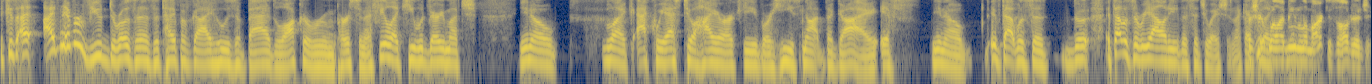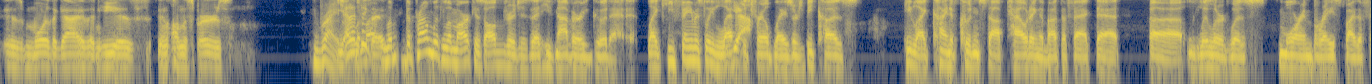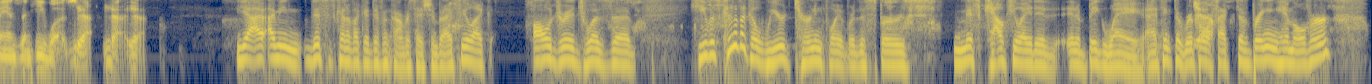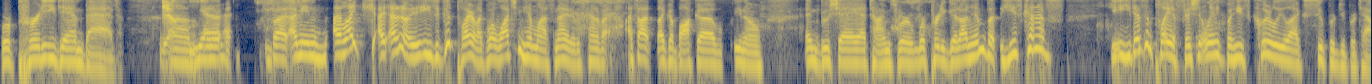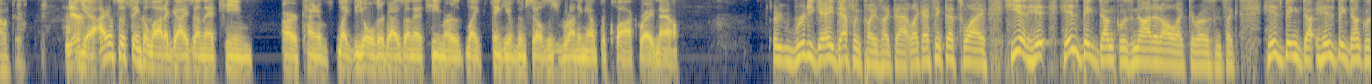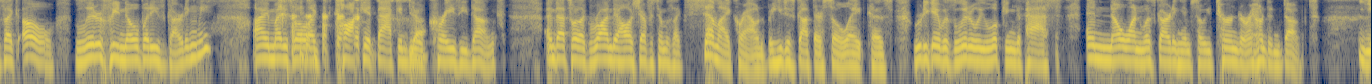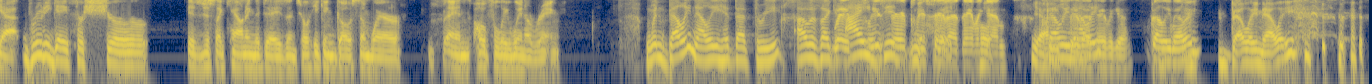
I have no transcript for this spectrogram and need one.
Because I, I've never viewed DeRozan as the type of guy who is a bad locker room person. I feel like he would very much, you know, like acquiesce to a hierarchy where he's not the guy if you know, if that was the, the if that was the reality of the situation. Like I For feel sure. like well, I mean, Lamarcus Aldridge is more the guy than he is in, on the Spurs. right. Yeah, and I think Lamar, Lam- the problem with Lamarcus Aldridge is that he's not very good at it. Like he famously left Yeah. the Trailblazers because he like kind of couldn't stop pouting about the fact that uh, Lillard was more embraced by the fans than he was. Yeah, yeah, yeah. Yeah, I, I mean, this is kind of like a different conversation, but I feel like Aldridge was uh, he was kind of like a weird turning point where the Spurs miscalculated in a big way. And I think the ripple Yeah. effects of bringing him over were pretty damn bad. Yeah. Um, Yeah. and- But I mean, I like, I, I don't know, he's a good player. Like, well, watching him last night, it was kind of, a, I thought like Ibaka, you know, and Boucher at times were, were pretty good on him, but he's kind of, he, he doesn't play efficiently, but he's clearly like super duper talented. Yeah. Yeah, I also think a lot of guys on that team are kind of like the older guys on that team are like thinking of themselves as running out the clock right now. Rudy Gay definitely plays like that. Like I think that's why he had hit his big dunk was not at all like DeRozan's. Like his big his big dunk was like, oh, literally nobody's guarding me. I might as well like cock it back and do Yeah. a crazy dunk. And that's why like Rondae Hollis-Jefferson was like semi crowned, but he just got there so late because Rudy Gay was literally looking to pass and no one was guarding him, so he turned around and dunked. Yeah, Rudy Gay for sure is just like counting the days until he can go somewhere and hopefully win a ring. When Belly Nelly hit that three, I was like, Wait, I please did. say please say that name hold- again. Yeah, Please Belly say Nelly? that name again. Belly Nelly? Belly Nelly.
